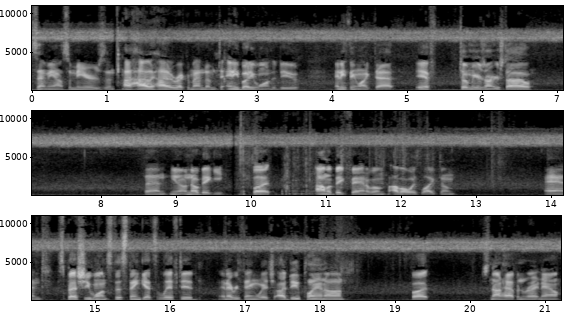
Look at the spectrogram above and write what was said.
sent me out some mirrors and I highly, highly recommend them to anybody wanting to do anything like that. If tow mirrors aren't your style, then, you know, no biggie. But I'm a big fan of them. I've always liked them and especially once this thing gets lifted and everything which I do plan on but it's not happening right now.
